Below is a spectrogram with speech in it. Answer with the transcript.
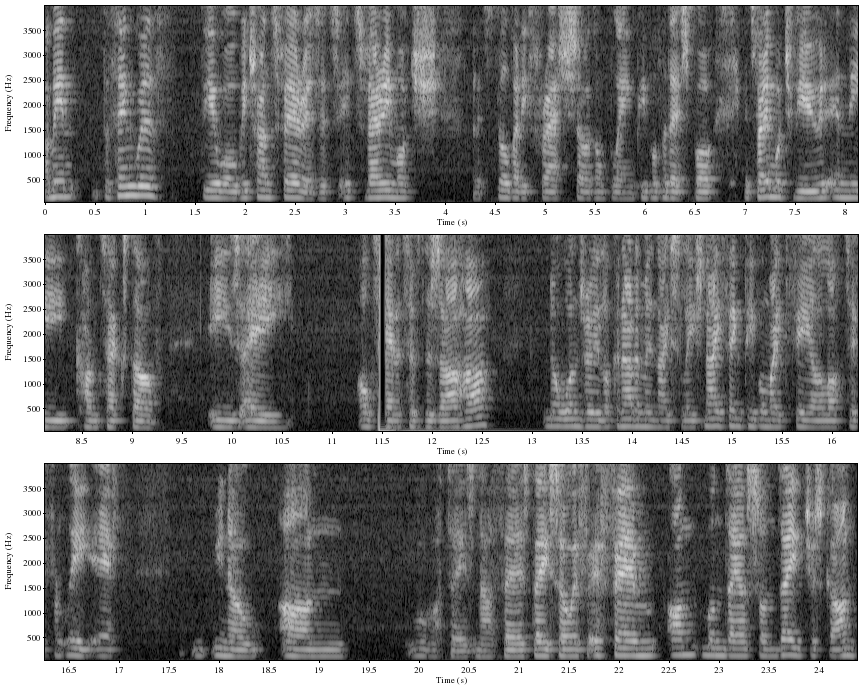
I mean, the thing with the Iwobi transfer is it's it's very much and it's still very fresh, so I don't blame people for this, but it's very much viewed in the context of he's a alternative to Zaha. No one's really looking at him in isolation. I think people might feel a lot differently if, you know, on what day is now Thursday. So if if um, on Monday or Sunday just gone,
